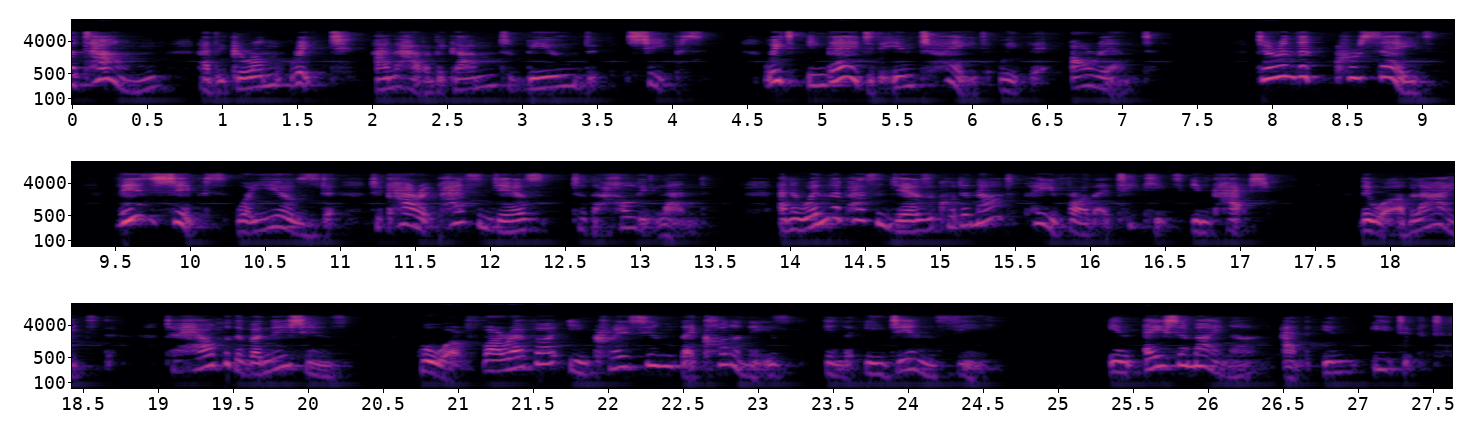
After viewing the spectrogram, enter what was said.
The town had grown rich and had begun to build ships, which engaged in trade with the Orient. During the Crusades, these ships were used to carry passengers to the Holy Land, and when the passengers could not pay for their tickets in cash, they were obliged to help the Venetians, who were forever increasing their colonies in the Aegean Sea, in Asia Minor, and in Egypt.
